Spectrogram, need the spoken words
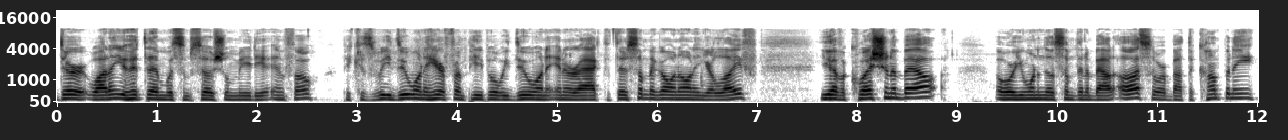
Dirt, why don't you hit them with some social media info? Because we do want to hear from people. We do want to interact. If there's something going on in your life you have a question about, or you want to know something about us or about the company,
